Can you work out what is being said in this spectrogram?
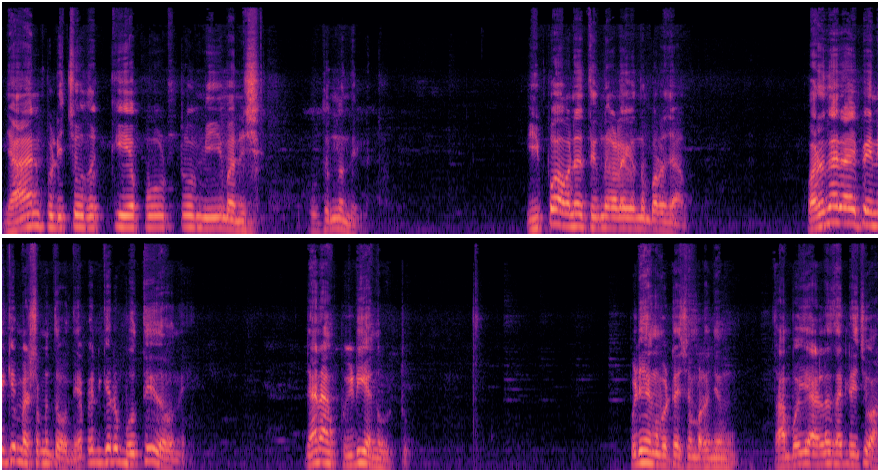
ഞാൻ പിടിച്ചൊതുക്കിയപ്പോട്ടും ഈ മനുഷ്യൻ ഒതുങ്ങുന്നില്ല. ഇപ്പോൾ അവനെ തിന്നുകളയുമെന്നും പറഞ്ഞാണ്. കുറേ നേരമായപ്പോൾ എനിക്കും വിഷമം തോന്നി. അപ്പോൾ എനിക്കൊരു ബുദ്ധി തോന്നി. ഞാൻ ആ പിടി അങ്ങ് വിട്ടു. പിടി അങ്ങ് വിട്ടേശം പറഞ്ഞു താൻ പോയി അയാളെ തല്ലിച്ചു വാ.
